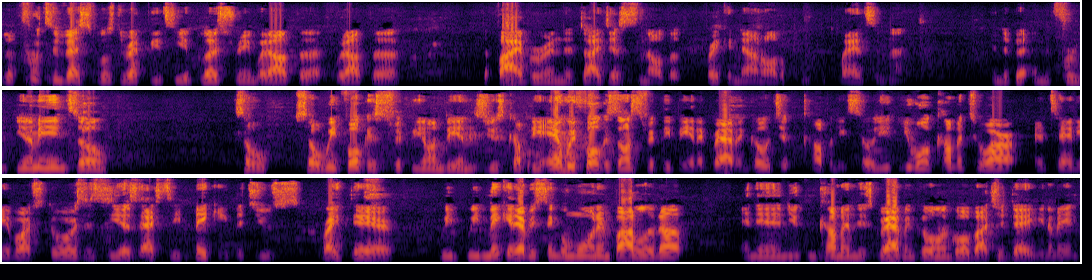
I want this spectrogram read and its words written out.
the fruits and vegetables directly into your bloodstream without the without the, the fiber and the digestion, all the breaking down all the plants in the in the in the fruit. You know what I mean? So so so we focus strictly on being a juice company, and we focus on strictly being a grab and go ju- company. So you, you won't come into our into any of our stores and see us actually making the juice right there. We, we make it every single morning, bottle it up, and then you can come in, just grab and go and go about your day. You know what I mean?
